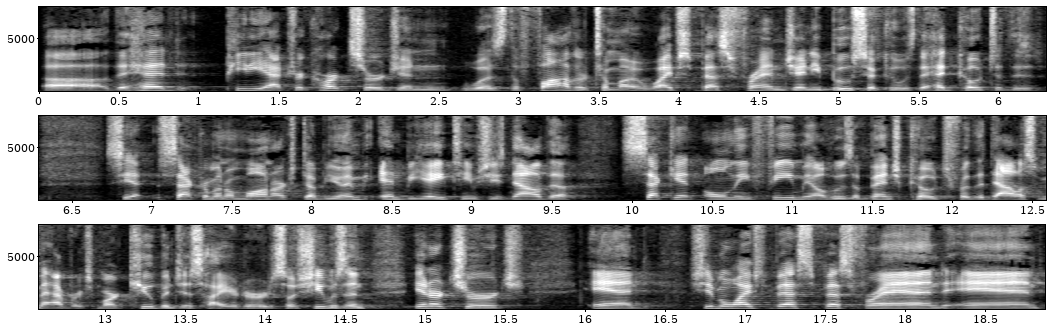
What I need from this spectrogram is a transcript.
uh, the head pediatric heart surgeon was the father to my wife's best friend, Jenny Boucek, who was the head coach of the Sacramento Monarchs WNBA team. She's now the second only female who's a bench coach for the Dallas Mavericks. Mark Cuban just hired her. So she was in, in our church and she's my wife's best best friend. And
